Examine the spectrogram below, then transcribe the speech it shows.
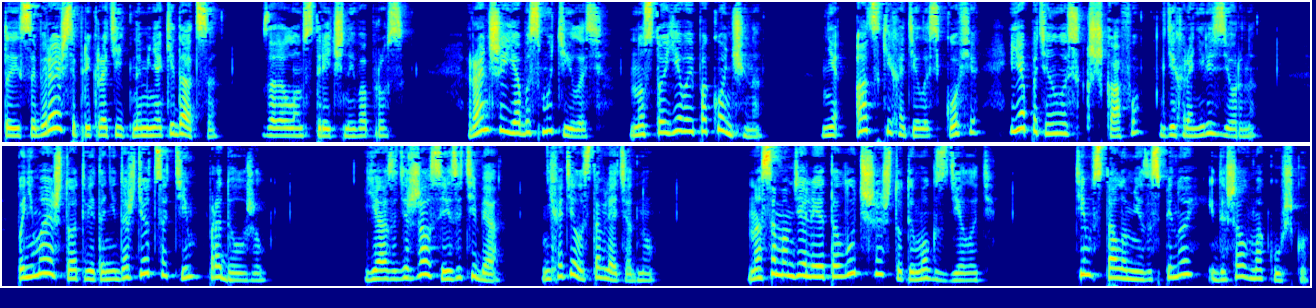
Ты собираешься прекратить на меня кидаться? Задал он встречный вопрос. Раньше я бы смутилась, но с той Евой покончено. Мне адски хотелось кофе, и я потянулась к шкафу, где хранились зерна. Понимая, что ответа не дождется, Тим продолжил. «Я задержался из-за тебя. Не хотел оставлять одну. На самом деле это лучшее, что ты мог сделать». Тим встал у меня за спиной и дышал в макушку.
